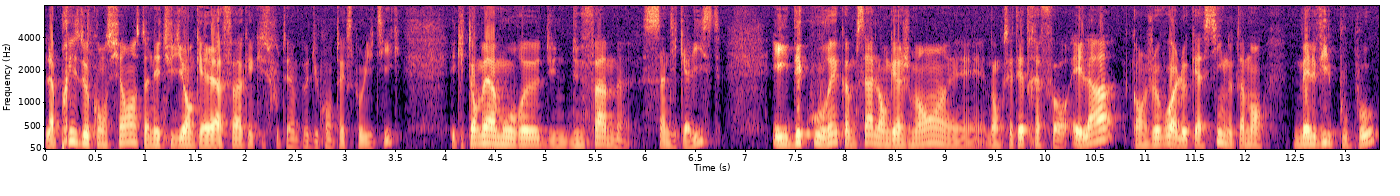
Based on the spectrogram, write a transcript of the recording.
la prise de conscience d'un étudiant qui allait à la fac et qui se foutait un peu du contexte politique, et qui tombait amoureux d'une d'une femme syndicaliste, et il découvrait comme ça l'engagement, et donc c'était très fort. Et là, quand je vois le casting, notamment Melville Poupeau,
